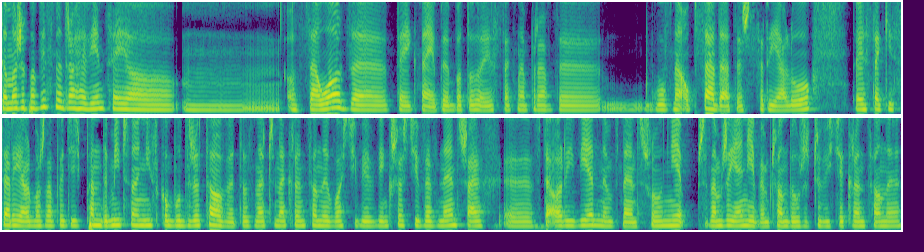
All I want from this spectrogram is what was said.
To może powiedzmy trochę więcej o, mm, o załodze tej knajpy, bo to jest tak naprawdę główna obsada też serialu. To jest taki serial, można powiedzieć, pandemiczno-niskobudżetowy, to znaczy nakręcony właściwie w większości we wnętrzach, y, w teorii w jednym wnętrzu. Nie, przyznam, że ja nie wiem, czy on był rzeczywiście kręcony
